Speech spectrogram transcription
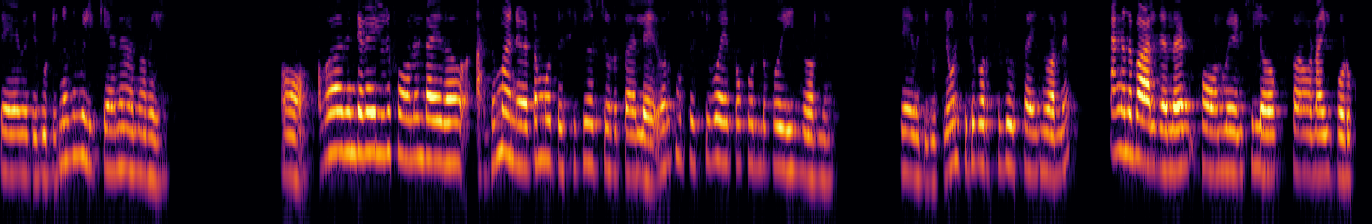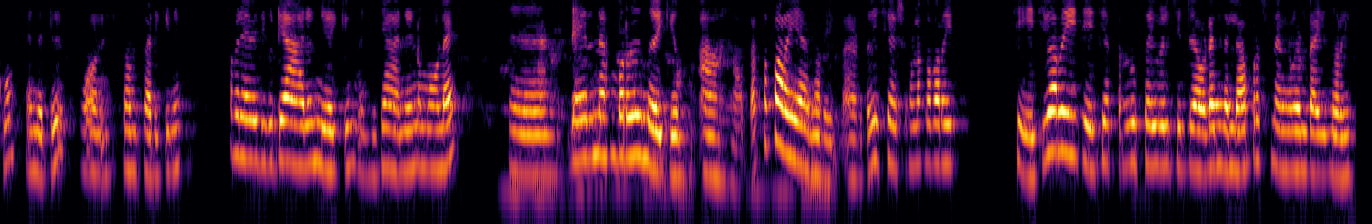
രേവതി കുട്ടീനൊന്ന് വിളിക്കാനാന്ന് പറയും ഓ അപ്പോൾ അതിന്റെ കയ്യിലൊരു ഫോൺ ഉണ്ടായതോ അത് മനുവേട്ടൻ മുത്തശ്ശിക്ക് മേടിച്ചു കൊടുത്താലേ അവർ മുത്തശ്ശി പോയപ്പോൾ കൊണ്ടുപോയി എന്ന് പറഞ്ഞു. രേവതി കുട്ടിനെ വിളിച്ചിട്ട് കുറച്ച് ദിവസമായി എന്ന് പറഞ്ഞു. അങ്ങനെ ബാലചന്ദ്രൻ ഫോൺ മേടിച്ച് ലോക്ക് ഓണാക്കി കൊടുക്കും. എന്നിട്ട് ഫോൺ സംസാരിക്കുന്നു. അപ്പോൾ രേവതി കുട്ടി ആരും ചോദിക്കും. എന്നിട്ട് ആനയാണ് മോളെ. ഡയറി നമ്പർ എന്ന് ചോദിക്കും. ആ അതൊക്കെ പറയാമെന്ന് പറയും അടുത്ത വിശേഷങ്ങളൊക്കെ പറയും. ചേച്ചി പറയും ചേച്ചി എത്ര ദിവസമായി വിളിച്ചിട്ട് അവിടെ എന്തെല്ലാം പ്രശ്നങ്ങളുണ്ടായി എന്ന് പറയും.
